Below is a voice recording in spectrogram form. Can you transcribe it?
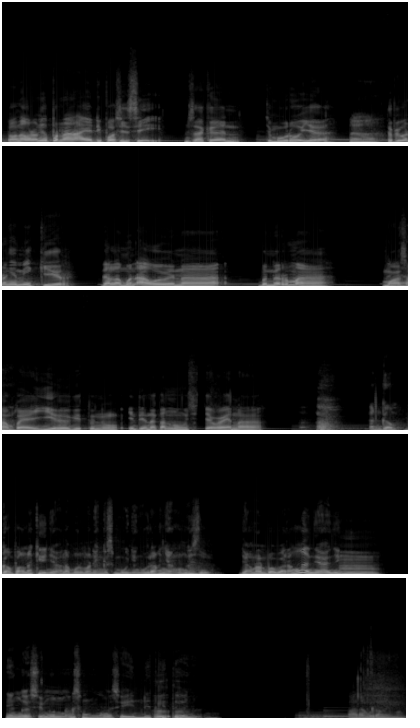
soalnya orangnya pernah ada di posisi misalkan cemburu ya Nah, tapi orangnya mikir dalam awena bener mah mau sampai iya gitu nu intinya kan nu si cewek nah kan gamp gampangnya kieu nya lamun mana yang sembunyi urang nya geus jangan babarengan ya anjing. hmm. Ya enggak sih mun geus sembunyi sih indit gitu anjing. Parah orang emang.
